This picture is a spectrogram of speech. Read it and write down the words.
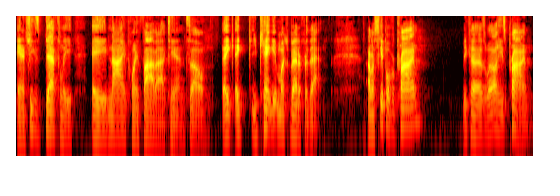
and she's definitely a 9.5 out of 10. So you can't get much better for that. I'm going to skip over Prime because, well, he's Prime,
